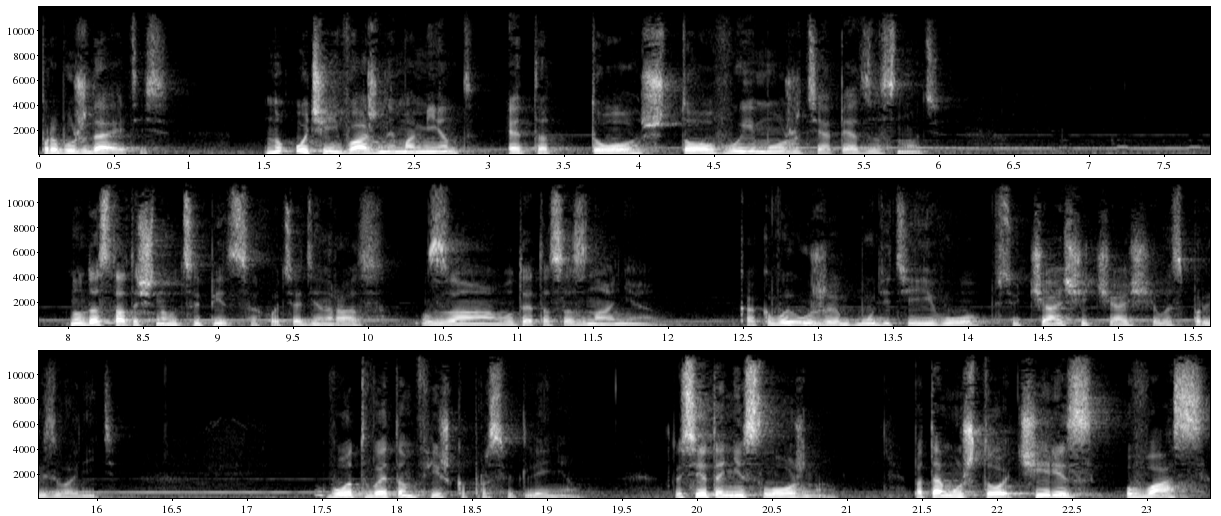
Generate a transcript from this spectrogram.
пробуждаетесь. Но очень важный момент – это то, что вы можете опять заснуть. Ну, достаточно уцепиться хоть один раз за вот это сознание, как вы уже будете его все чаще и чаще воспроизводить. Вот в этом фишка просветления. То есть это несложно, потому что через вас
